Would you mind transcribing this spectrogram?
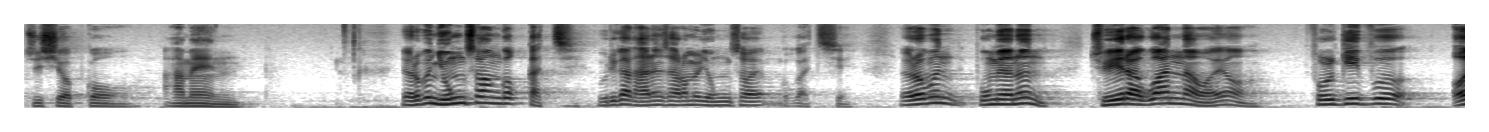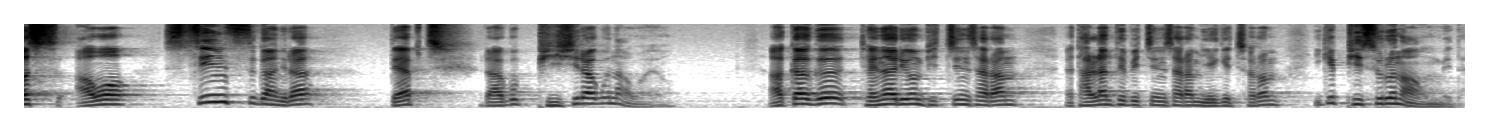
주시옵고 아멘. 여러분 용서한 것 같이 우리가 다른 사람을 용서한 것 같이 여러분 보면은 죄라고 안 나와요. Forgive us our sins가 아니라 debt라고 빚이라고 나와요. 아까 그 데나리온 빚진 사람 달란트 빚진 사람 얘기처럼 이게 빚으로 나옵니다.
